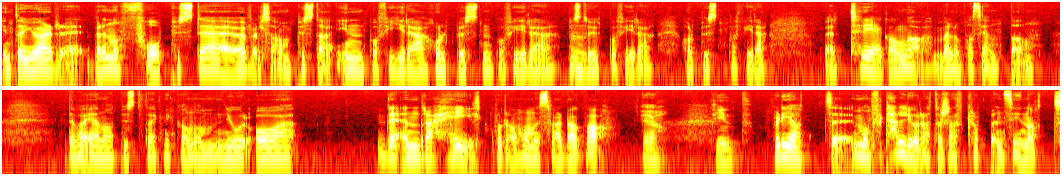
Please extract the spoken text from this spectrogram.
begynte å gjøre eh, bare noen få pusteøvelser. Han pusta inn på fire, holdt pusten på fire, pusta ut på fire, holdt pusten på fire. Bare tre ganger mellom pasientene. Det var en av pusteteknikkene han gjorde, og det endra helt hvordan hans hverdag var. ja. Fint. Fordi at eh, man forteller jo rett og slett kroppen sin at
